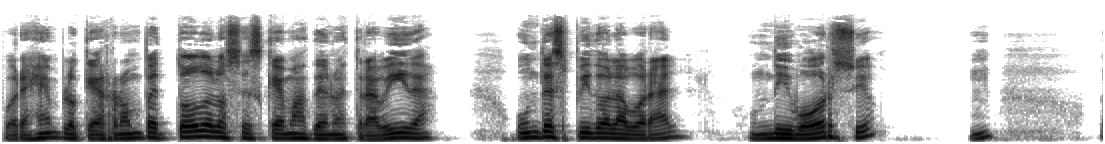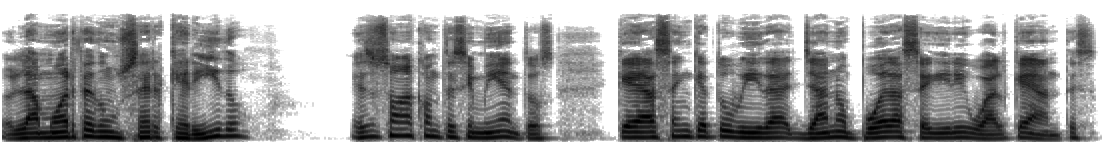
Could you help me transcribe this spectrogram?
por ejemplo, que rompe todos los esquemas de nuestra vida, un despido laboral, un divorcio, la muerte de un ser querido. Esos son acontecimientos que hacen que tu vida ya no pueda seguir igual que antes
